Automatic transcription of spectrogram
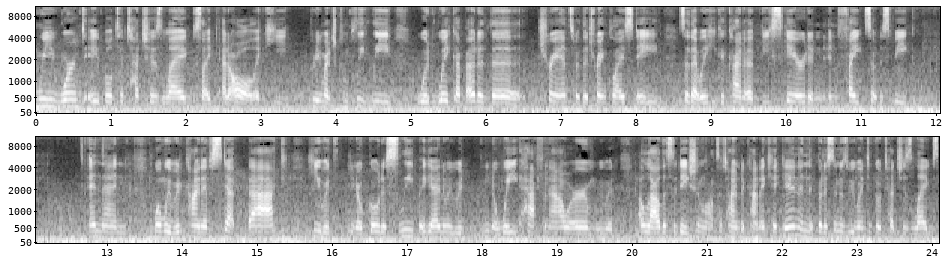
we weren't able to touch his legs like at all. Like he pretty much completely would wake up out of the trance or the tranquilized state so that way he could kind of be scared and, and fight, so to speak. And then when we would kind of step back, he would, you know, go to sleep again and we would, you know, wait half an hour and we would allow the sedation lots of time to kind of kick in. And but as soon as we went to go touch his legs,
